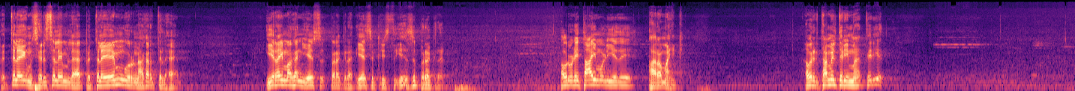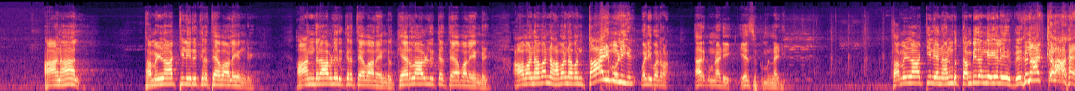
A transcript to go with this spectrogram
பெத்தலேயம் செருசலேமில் பெத்தலேயம் ஒரு நகரத்தில் இறைமகன் இயேசு பிறக்கிறார். இயேசு கிறிஸ்து இயேசு பிறக்கிறார். அவருடைய தாய்மொழி எது? அரமாய்க் அவருக்கு தமிழ் தெரியுமா? தெரியாது. ஆனால் தமிழ்நாட்டில் இருக்கிற தேவாலயங்கள் ஆந்திராவில் இருக்கிற தேவாலயங்கள் கேரளாவில் இருக்கிற தேவாலயங்கள் அவனவன் அவனவன் தாய்மொழியில் வழிபடுறான். யாருக்கு முன்னாடி? இயேசுக்கு முன்னாடி. தமிழ்நாட்டில் என் அன்பு தம்பி தங்கைகளே வெகு நாட்களாக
